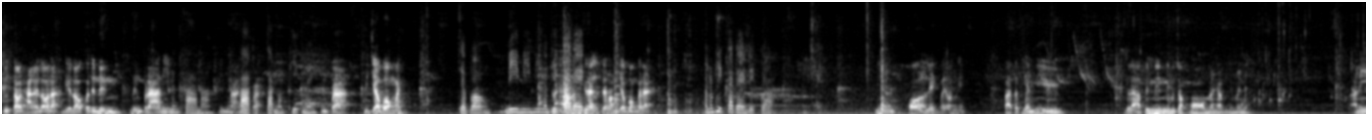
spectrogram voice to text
จุดเตาถ่านไว้รอละเดี๋ยวเราก็จะนึ่งนึ่งปลานี่ นึ่งปลาเนาะนึ่นึ่งงปลาปลานึ่งปลากับตำน้ำพริกไหมนึ่งปลามีเจียวบองไหมเจะบองมีมีมีน้ำพหรืริอกจะตาทำแดน้ำพริงกก็ได้หรือจะทำเจียวบองก็ได้เอาน้ำพริกตาแดงดีกว่า นี่พอเหรอเล็กไปบ้างนี่ปลาตะเพียนนี่ เวลาเป็นนึ่งนี่มันจะหอมนะครับเห็นไหมเนี่ยอันนี้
